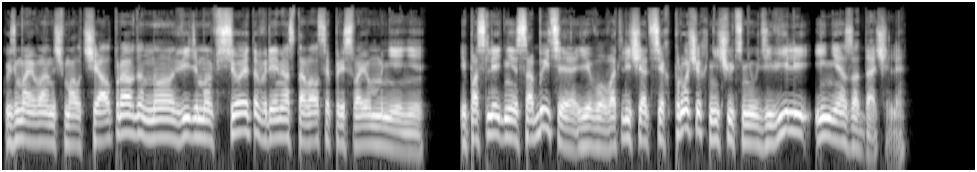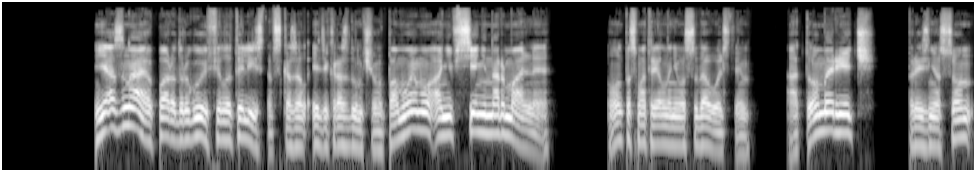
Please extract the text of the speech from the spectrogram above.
Кузьма Иванович молчал, правда, но, видимо, все это время оставался при своем мнении. И последние события его, в отличие от всех прочих, ничуть не удивили и не озадачили. «Я знаю пару-другую филателистов», — сказал Эдик раздумчиво. «По-моему, они все ненормальные». Он посмотрел на него с удовольствием. «О том и речь», — произнес он,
